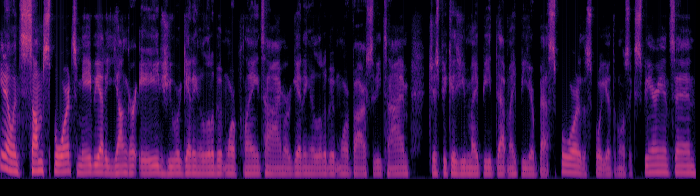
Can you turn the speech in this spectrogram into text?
you know, in some sports, maybe at a younger age, you were getting a little bit more playing time or getting a little bit more varsity time just because you might be that might be your best sport, the sport you have the most experience in.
